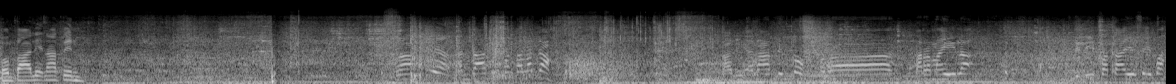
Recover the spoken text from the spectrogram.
Itong tali natin. Grabe, ang dami pa talaga. Talian natin to para para mahila. Dilipat tayo sa iba.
